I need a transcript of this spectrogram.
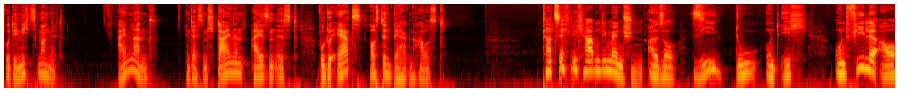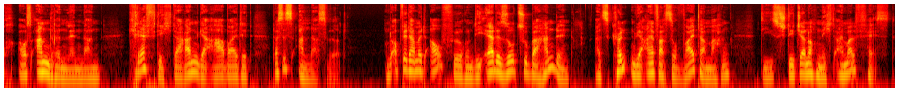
wo dir nichts mangelt. Ein Land, in dessen Steinen Eisen ist wo du Erz aus den Bergen haust. Tatsächlich haben die Menschen, also Sie, du und ich und viele auch aus anderen Ländern, kräftig daran gearbeitet, dass es anders wird. Und ob wir damit aufhören, die Erde so zu behandeln, als könnten wir einfach so weitermachen, dies steht ja noch nicht einmal fest.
